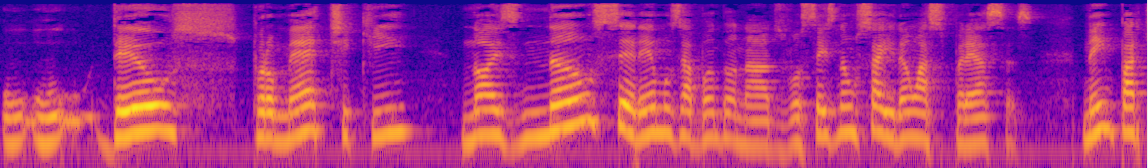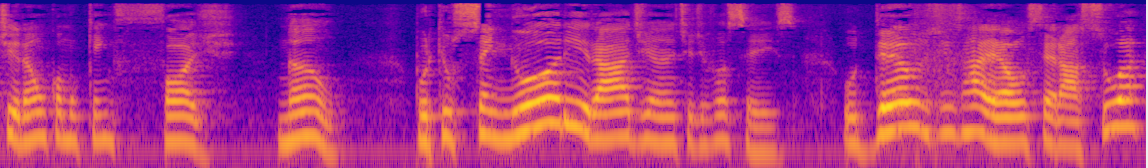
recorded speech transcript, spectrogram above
o, o Deus promete que nós não seremos abandonados, vocês não sairão às pressas, nem partirão como quem foge. Não, porque o Senhor irá diante de vocês. O Deus de Israel será a sua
